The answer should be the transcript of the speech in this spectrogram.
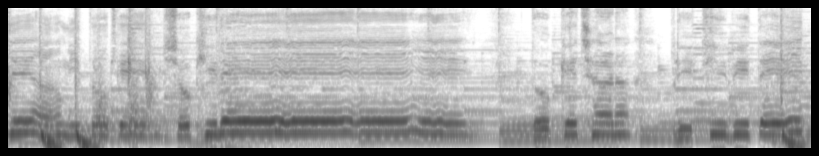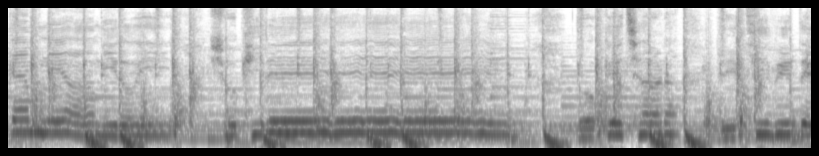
تھی سخیرے تکے چاڑا پیتھویتے کمنے ہما پیتے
